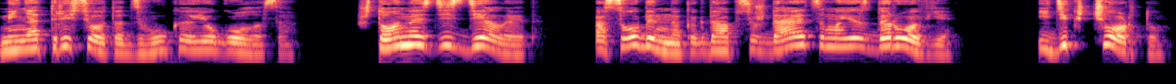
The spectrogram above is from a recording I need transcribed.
Меня трясет от звука ее голоса. Что она здесь делает? Особенно, когда обсуждается мое здоровье. Иди к черту.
